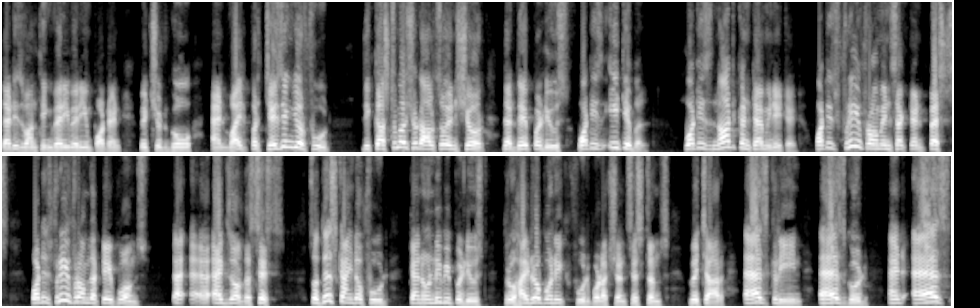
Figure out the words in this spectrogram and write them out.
That is one thing very, very important which should go and while purchasing your food, the customer should also ensure that they produce what is eatable, what is not contaminated, what is free from insect and pests, what is free from the tapeworms, uh, uh, eggs or the cysts. So this kind of food can only be produced through hydroponic food production systems which are as clean, as good and as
